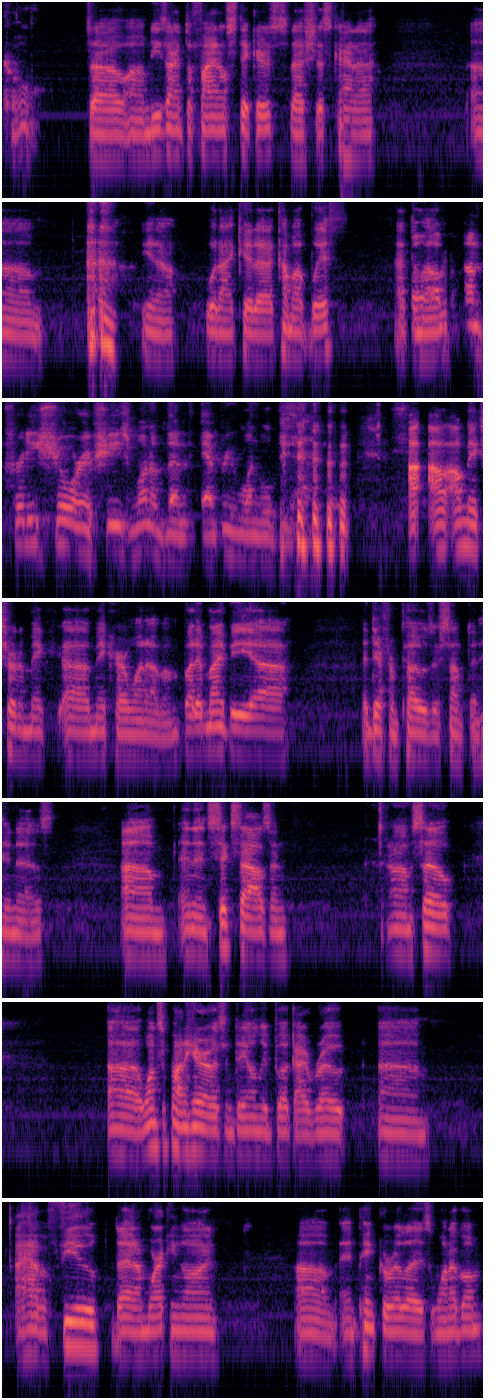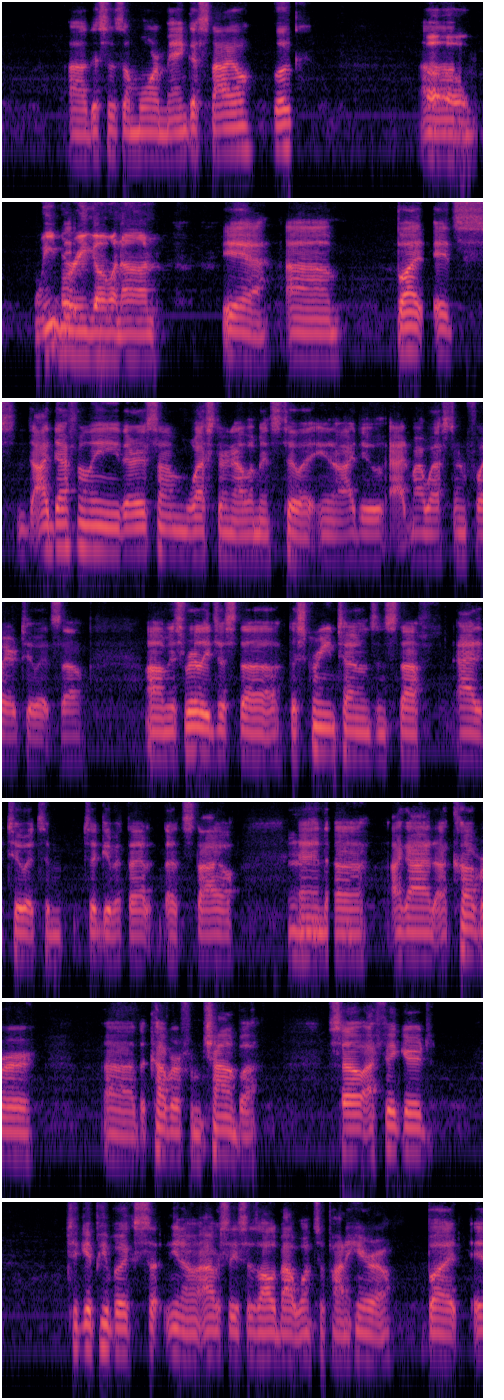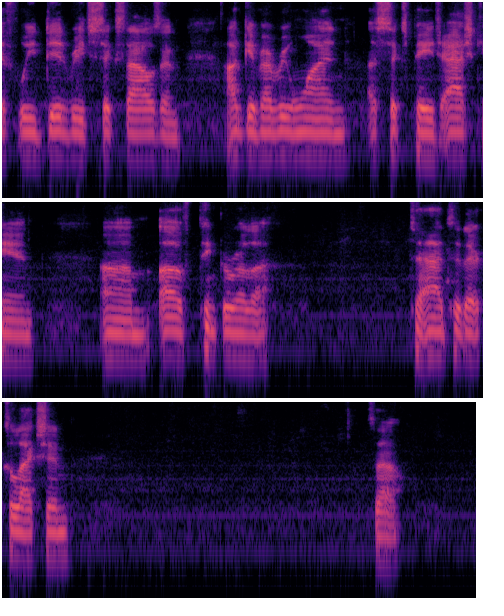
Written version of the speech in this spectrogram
Cool. So um, these aren't the final stickers. That's just kind of, um, you know, what I could uh, come up with at the Well, moment. I'm, I'm pretty sure if she's one of them, everyone will be. I, I'll, I'll make sure to make uh, make her one of them, but it might be uh, a different pose or something. Who knows? Um, and then six thousand. Um, so, uh, Once Upon a Hero isn't the only book I wrote. Um, I have a few that I'm working on, um, and Pink Gorilla is one of them. Uh, this is a more manga style book. Um, Weebery going on. yeah. Um, but it's I definitely there is some Western elements to it. You know, I do add my Western flair to it. So um, it's really just the the screen tones and stuff added to it to to give it that that style. Mhm. And uh, I got a cover, uh, the cover from Chamba. So I figured to get people, ex- you know, obviously this is all about Once Upon a Hero. But if we did reach six thousand, I'd give everyone a six-page ash can um, of Pink Gorilla to add to their collection. So,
